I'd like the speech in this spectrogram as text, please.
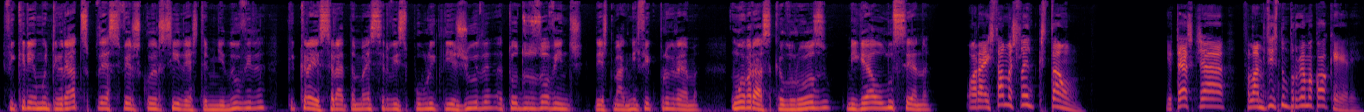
Ficaria muito grato se pudesse ver esclarecida esta minha dúvida, que creio será também serviço público de ajuda a todos os ouvintes deste magnífico programa. Um abraço caloroso, Miguel Lucena. Ora, isto é uma excelente questão. E até acho que já falámos disso num programa qualquer.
